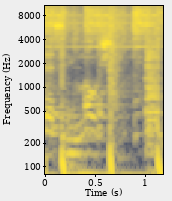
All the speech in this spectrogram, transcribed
this emotion.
